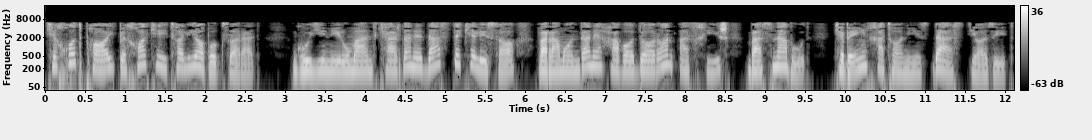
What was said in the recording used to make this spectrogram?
که خود پای به خاک ایتالیا بگذارد. گویی نیرومند کردن دست کلیسا و رماندن هواداران از خیش بس نبود که به این خطا نیز دست یازید.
